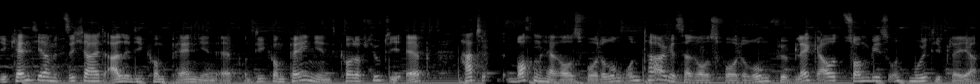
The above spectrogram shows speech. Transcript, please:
Ihr kennt ja mit Sicherheit alle die Companion-App und die Companion Call of Duty-App hat Wochenherausforderungen und Tagesherausforderungen für Blackout, Zombies und Multiplayer.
